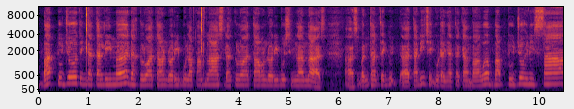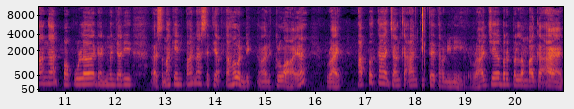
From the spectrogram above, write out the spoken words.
Bab 7 tingkatan 5 dah keluar tahun 2018, dah keluar tahun 2019. Uh, sebentar cikgu, uh, tadi cikgu dah nyatakan bahawa bab 7 ini sangat popular dan menjadi uh, semakin panas setiap tahun di, uh, keluar ya. Right. Apakah jangkaan kita tahun ini? Raja berperlembagaan.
